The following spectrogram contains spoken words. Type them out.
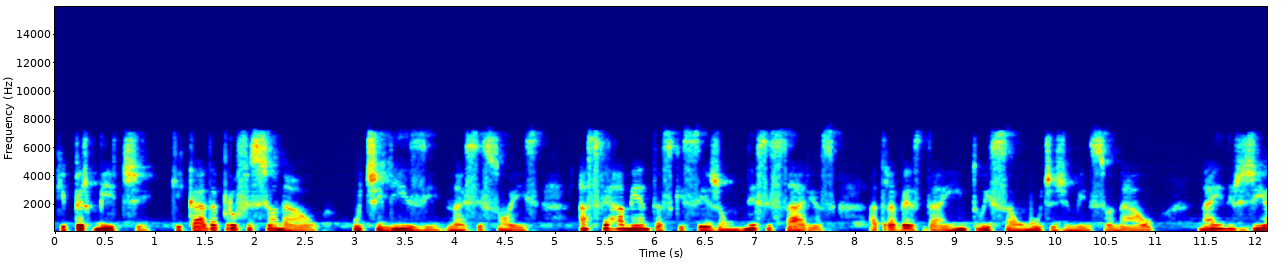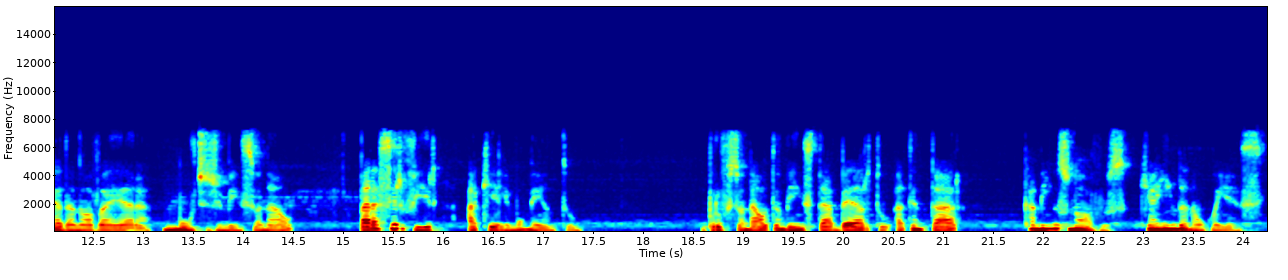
que permite que cada profissional utilize nas sessões as ferramentas que sejam necessárias através da intuição multidimensional na energia da nova era multidimensional para servir aquele momento. O profissional também está aberto a tentar caminhos novos que ainda não conhece.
